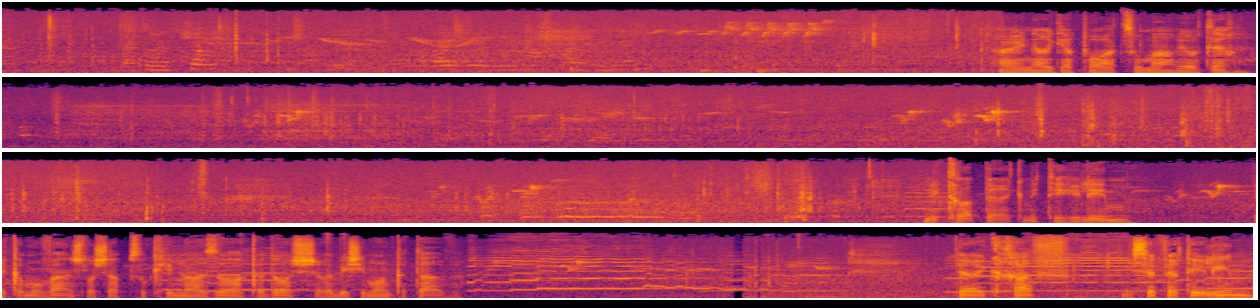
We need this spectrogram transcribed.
That's what it's showing. האנרגיה פה עצומה ביותר. נקרא פרק מתהילים, וכמובן שלושה פסוקים מהזוהר הקדוש שרבי שמעון כתב. פרק כ' מספר תהילים,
